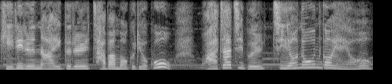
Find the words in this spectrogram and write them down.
길 잃은 아이들을 잡아먹으려고 과자집을 지어 놓은 거예요.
